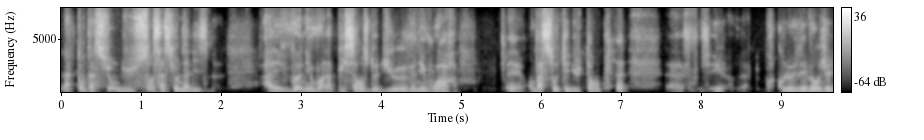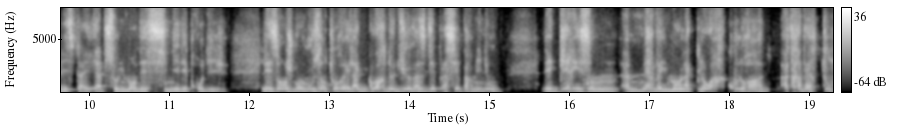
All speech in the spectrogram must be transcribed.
la tentation du sensationnalisme. Allez, venez voir la puissance de Dieu, venez voir, eh, on va sauter du temple. Euh, c'est- alors que l'évangéliste a absolument des signes et des prodiges. Les anges vont vous entourer, la gloire de Dieu va se déplacer parmi nous. Les guérisons, un merveillement, la gloire coulera à travers tout.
